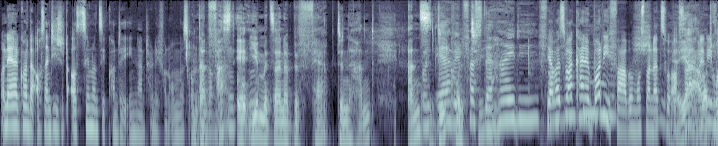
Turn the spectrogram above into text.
und er konnte auch sein T-Shirt ausziehen und sie konnte ihn natürlich von oben bis unten Und dann fasst er ihr mit seiner befärbten Hand ans Und er Dekolleté. fast der Heidi. Ja, aber es war keine Bodyfarbe, muss man dazu auch Ja, ja, sagen. ne? aber Die mussten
